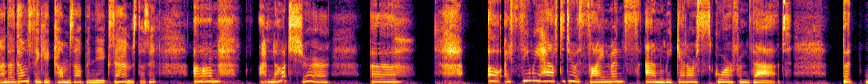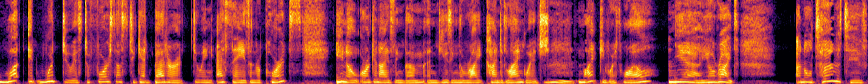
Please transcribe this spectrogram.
And I don't think it comes up in the exams, does it? Um, I'm not sure. Uh, oh, I see we have to do assignments and we get our score from that. What it would do is to force us to get better at doing essays and reports. You know, organizing them and using the right kind of language. Might be worthwhile. Yeah, you're right. An alternative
